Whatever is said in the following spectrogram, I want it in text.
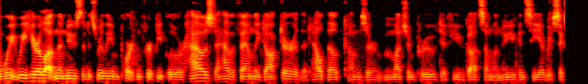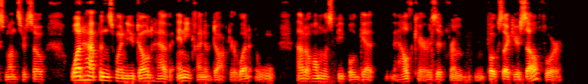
We, we hear a lot in the news that it's really important for people who are housed to have a family doctor, that health outcomes are much improved if you've got someone who you can see every six months or so. What happens when you don't have any kind of doctor? What, how do homeless people get health care? Is it from folks like yourself or?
